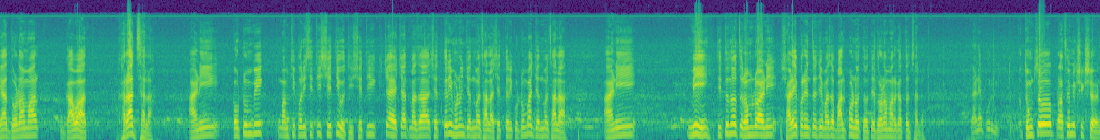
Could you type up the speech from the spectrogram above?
या दोडामार्ग गावात घरात झाला. आणि कौटुंबिक आमची परिस्थिती शेती होती. शेतीच्या ह्याच्यात माझा शेतकरी म्हणून जन्म झाला शेतकरी कुटुंबात जन्म झाला. आणि मी तिथूनच रमलो आणि शाळेपर्यंत जे माझं बालपण होतं ते दोडामार्गातच झालं. जाण्यापूर्वी. तुमचं प्राथमिक शिक्षण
